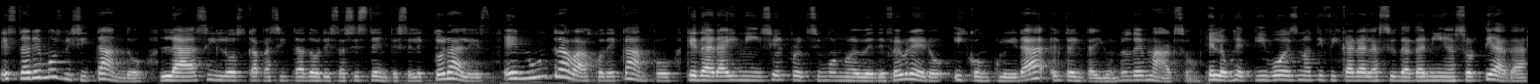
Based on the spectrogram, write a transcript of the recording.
estaremos visitando las y los capacitadores asistentes electorales en un trabajo de campo que dará inicio el próximo 9 de febrero y concluirá el 31 de marzo. El objetivo es notificar a la ciudadanía sorteada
